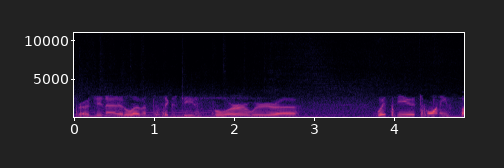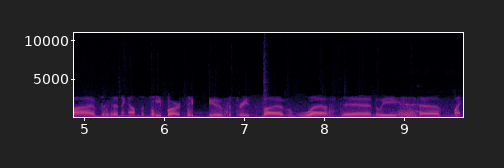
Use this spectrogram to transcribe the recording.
Approach United 1164, we're uh, with you 25, descending on the T-bar 2 for 35 left, and we have Mike.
